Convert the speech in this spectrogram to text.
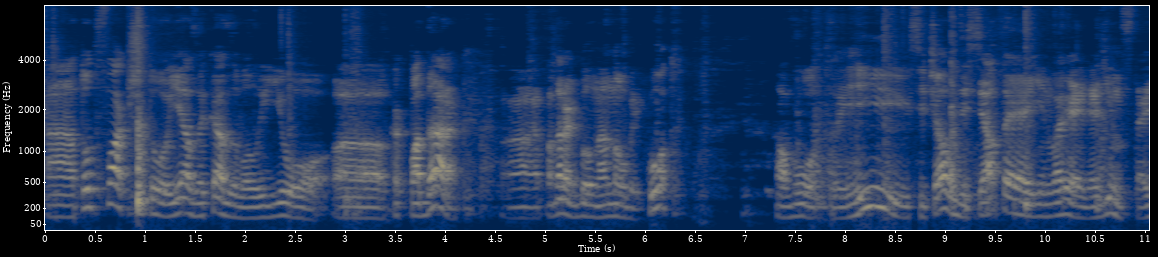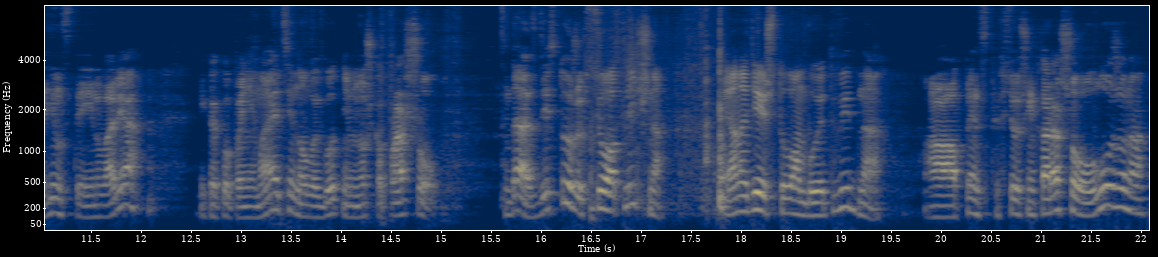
а, тот факт, что я заказывал ее а, как подарок, подарок был на Новый год. Вот. И сейчас 10 января или 11, 11 января. И как вы понимаете, Новый год немножко прошел. Да, здесь тоже все отлично. Я надеюсь, что вам будет видно. А, в принципе, все очень хорошо уложено.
